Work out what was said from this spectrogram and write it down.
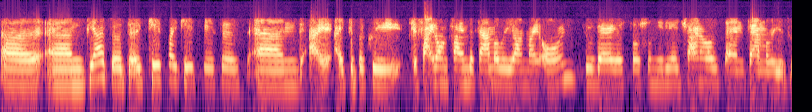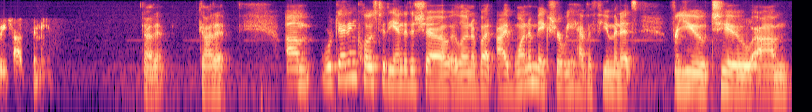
Uh, and yeah, so it's a case by case basis. And I, I typically, if I don't find the family on my own through various social media channels, then families reach out to me. Got it. Got it. Um, we're getting close to the end of the show, Ilona, but I want to make sure we have a few minutes for you to um,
